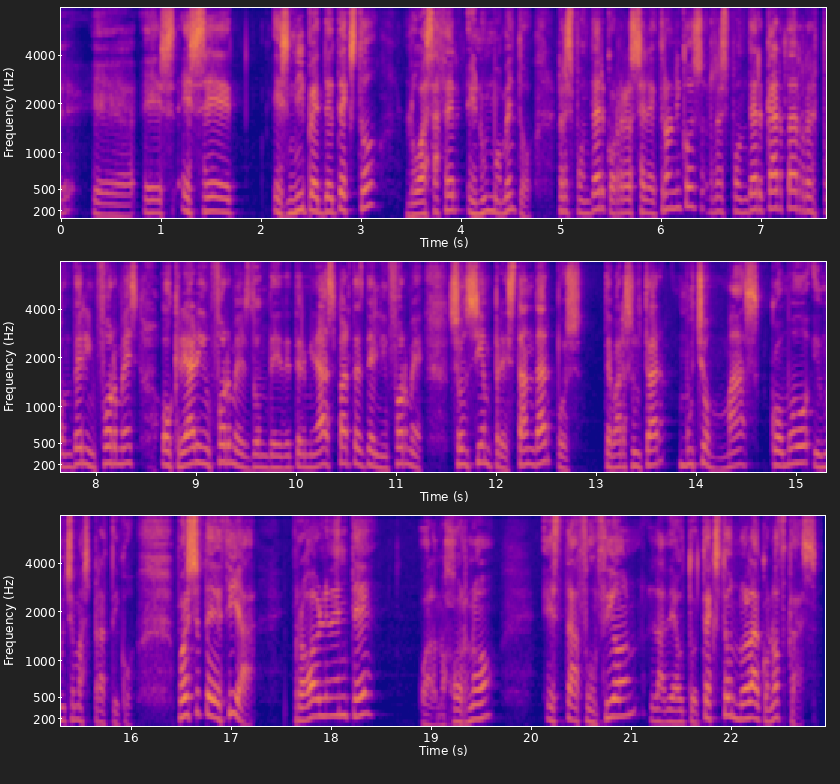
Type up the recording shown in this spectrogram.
eh, eh, es ese snippet de texto, lo vas a hacer en un momento. Responder correos electrónicos, responder cartas, responder informes o crear informes donde determinadas partes del informe son siempre estándar, pues te va a resultar mucho más cómodo y mucho más práctico. Por eso te decía, probablemente, o a lo mejor no, esta función, la de autotexto, no la conozcas.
